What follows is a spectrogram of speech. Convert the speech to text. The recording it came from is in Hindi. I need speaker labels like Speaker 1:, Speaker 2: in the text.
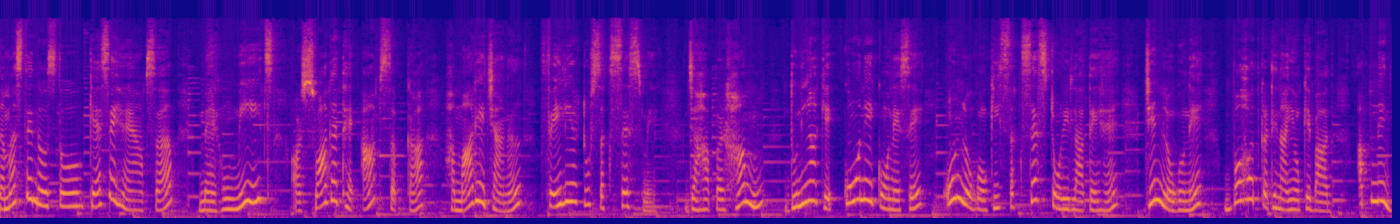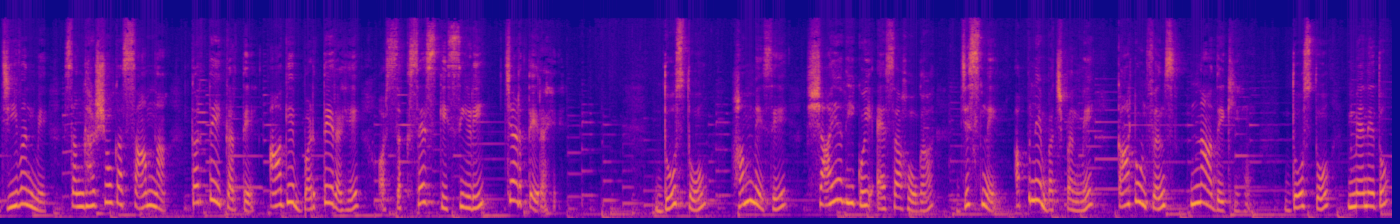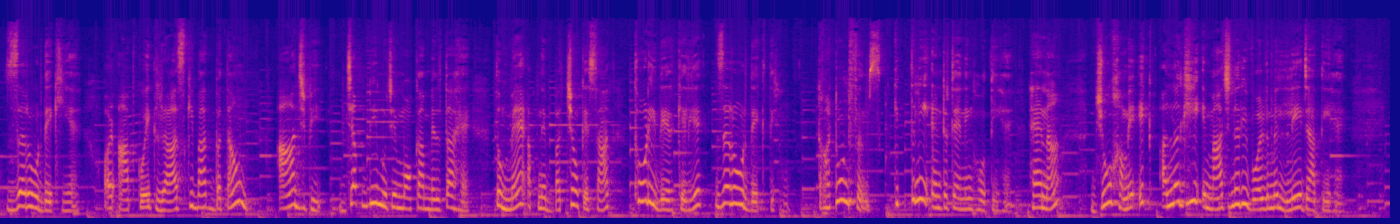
Speaker 1: नमस्ते दोस्तों, कैसे हैं आप सब? मैं हूँ मीट्स और स्वागत है आप सबका हमारे चैनल फेलियर टू सक्सेस में, जहाँ पर हम दुनिया के कोने कोने से उन लोगों की सक्सेस स्टोरी लाते हैं, जिन लोगों ने बहुत कठिनाइयों के बाद अपने जीवन में संघर्षों का सामना करते करते आगे बढ़ते रहे और सक्सेस की सीढ़ी चढ़ते रहे। दोस्तों, हम में से शायद ही कोई ऐसा होगा जिसने अपने बचपन में कार्टून फिल्म्स ना देखी हों। दोस्तों, मैंने तो ज़रूर देखी है। और आपको एक राज की बात बताऊँ, आज भी जब भी मुझे मौका मिलता है तो मैं अपने बच्चों के साथ थोड़ी देर के लिए ज़रूर देखती हूँ। कार्टून फिल्म्स कितनी एंटरटेनिंग होती हैं, है ना? जो हमें एक अलग ही इमेजिनरी वर्ल्ड में ले जाती हैं।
